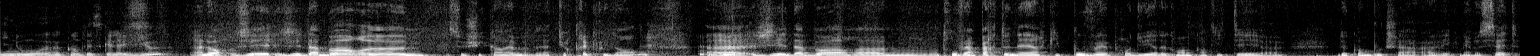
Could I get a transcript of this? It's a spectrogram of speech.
dis-nous euh, quand est-ce qu'elle a eu lieu? Alors, j'ai d'abord, euh, parce que je suis quand même de nature très prudente, euh, j'ai d'abord euh, trouvé un partenaire qui pouvait produire de grandes quantités de kombucha avec mes recettes.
